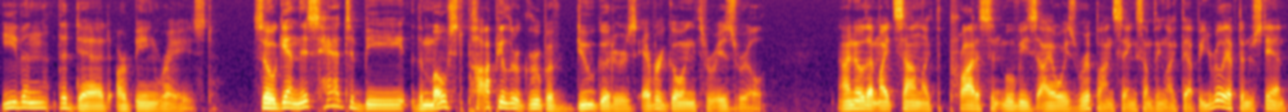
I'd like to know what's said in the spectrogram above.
Even the dead are being raised. So, again, this had to be the most popular group of do gooders ever going through Israel. I know that might sound like the Protestant movies I always rip on saying something like that, but you really have to understand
